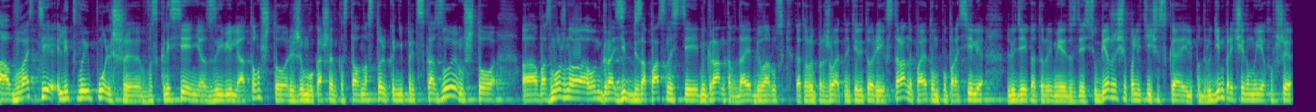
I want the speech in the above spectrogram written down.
А власти Литвы и Польши в воскресенье заявили о том, что режим Лукашенко стал настолько непредсказуем, что, а, возможно, он грозит безопасности мигрантов, да, белорусских, которые проживают на территории их стран, и поэтому попросили людей, которые имеют здесь убежище политическое или по другим причинам уехавшие,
